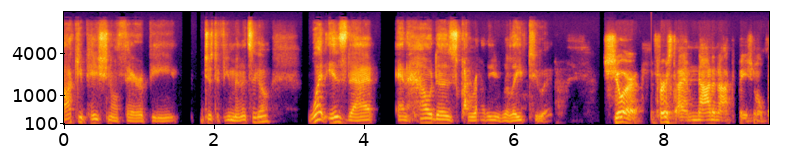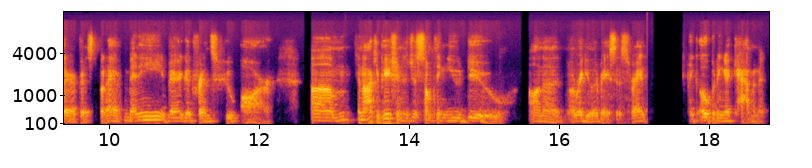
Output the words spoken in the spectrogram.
occupational therapy just a few minutes ago. What is that and how does karate relate to it? Sure. First, I am not an occupational therapist, but I have many very good friends who are. Um, an occupation is just something you do on a, a regular basis, right? Like opening a cabinet.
